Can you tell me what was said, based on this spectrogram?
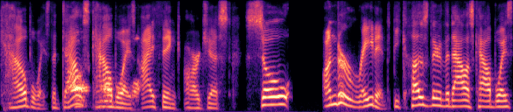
Cowboys. The Dallas oh, oh Cowboys, oh, oh. I think, are just so underrated because they're the Dallas Cowboys,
